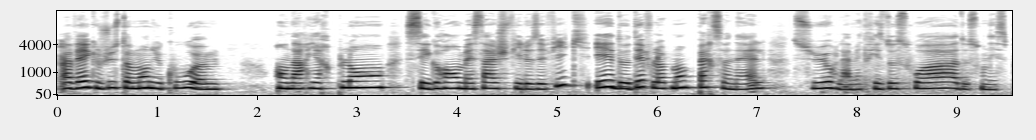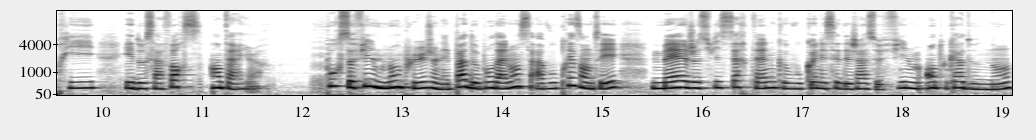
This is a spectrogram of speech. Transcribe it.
avec justement du coup euh, en arrière-plan ces grands messages philosophiques et de développement personnel sur la maîtrise de soi, de son esprit et de sa force intérieure. Pour ce film non plus, je n'ai pas de bande-annonce à vous présenter, mais je suis certaine que vous connaissez déjà ce film, en tout cas de nom.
